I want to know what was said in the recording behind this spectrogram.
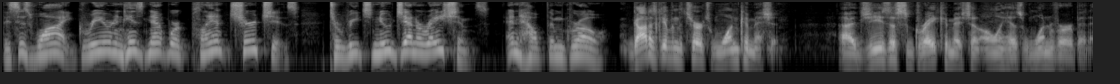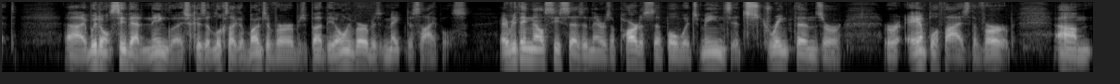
This is why Greear and his network plant churches to reach new generations and help them grow. God has given the church one commission. Uh, Jesus' Great Commission only has one verb in it. Uh, we don't see that in English because it looks like a bunch of verbs, but the only verb is make disciples. Everything else he says in there is a participle, which means it strengthens or, or amplifies the verb. Um,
